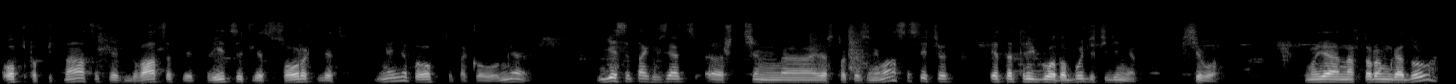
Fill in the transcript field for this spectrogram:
опыта 15 лет, 20 лет, 30 лет, 40 лет. У меня нет опыта такого. У меня, если так взять, э, чем э, я столько занимался сетью, это три года будет или нет всего. Но я на втором году,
